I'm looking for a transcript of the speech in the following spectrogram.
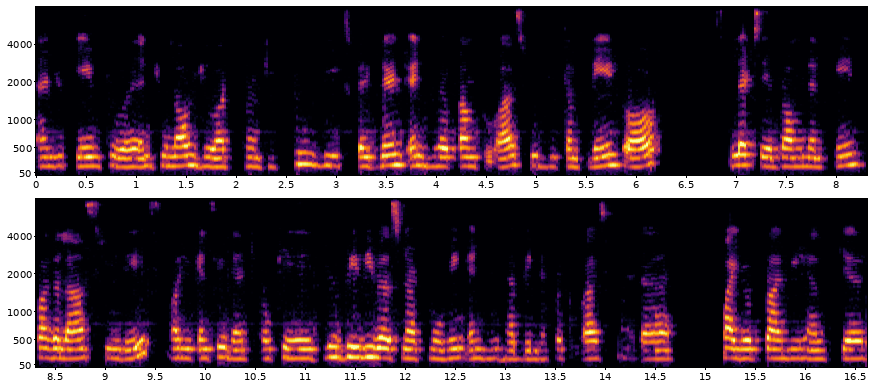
and you came to and you now you are 22 weeks pregnant and you have come to us with the complaint of let's say abdominal pain for the last few days or you can say that okay your baby was not moving and you have been referred to us by, the, by your primary health care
